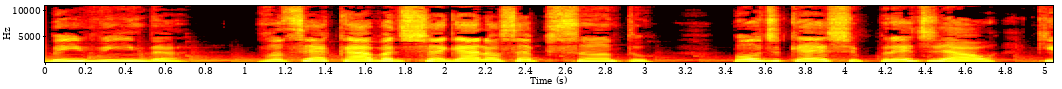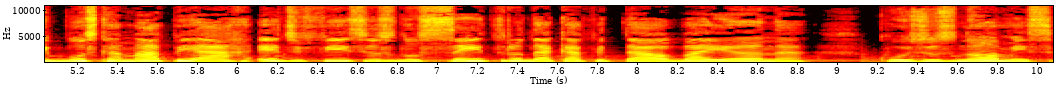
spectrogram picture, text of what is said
Bem-vinda! Você acaba de chegar ao CEP Santo, podcast predial que busca mapear edifícios no centro da capital baiana, cujos nomes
